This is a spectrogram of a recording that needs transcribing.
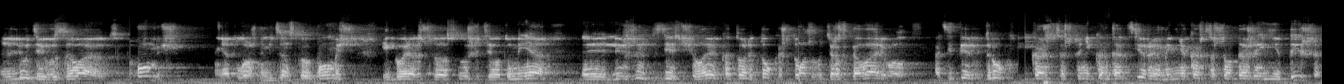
люди вызывают помощь, неотложную медицинскую помощь, и говорят, что, слушайте, вот у меня э, лежит здесь человек, который только что, может быть, разговаривал, а теперь вдруг кажется, что не контактируем, и мне кажется, что он даже и не дышит,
